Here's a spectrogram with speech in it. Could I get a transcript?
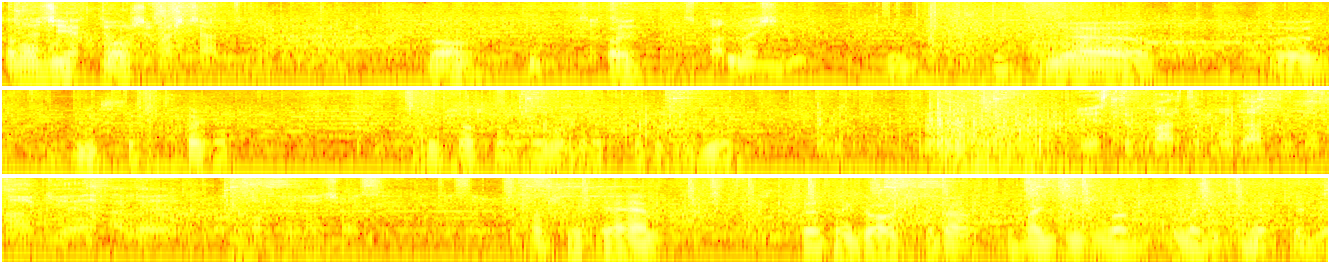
To Znaczy jak ty mobójstwo. używasz czarów, tak? No. Co Chodź. ty, spadłeś? Nie. To jest dłuższa historia. Tę książkę można byłoby na to zrobiłem. Ja jestem bardzo podatny na magię, ale odporny na ciosy. To zauważ. Właśnie wiem. To jest najgorsze, w magii używam tej tyle jak ciebie.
